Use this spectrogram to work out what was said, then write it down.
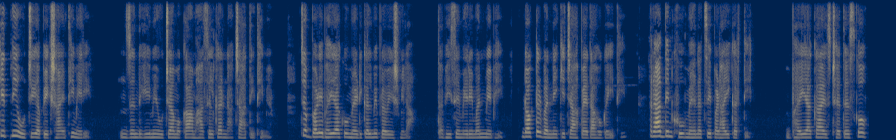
कितनी ऊँची अपेक्षाएँ थी मेरी। ज़िंदगी में ऊँचा मुकाम हासिल करना चाहती थी मैं। जब बड़े भैया को मेडिकल में प्रवेश मिला, तभी से मेरे मन में भी डॉक्टर बनने की चाह पैदा हो गई थी। रात दिन खूब मेहनत से पढ़ाई करती। भैया का स्टेथोस्कोप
